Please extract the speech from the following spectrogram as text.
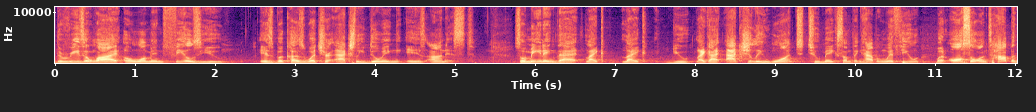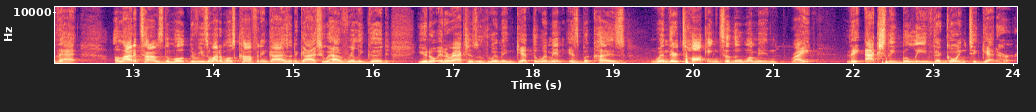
The reason why a woman feels you is because what you're actually doing is honest. So meaning that like like you like I actually want to make something happen with you, but also on top of that, a lot of times the most the reason why the most confident guys are the guys who have really good, you know, interactions with women, get the women is because when they're talking to the woman, right? They actually believe they're going to get her.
